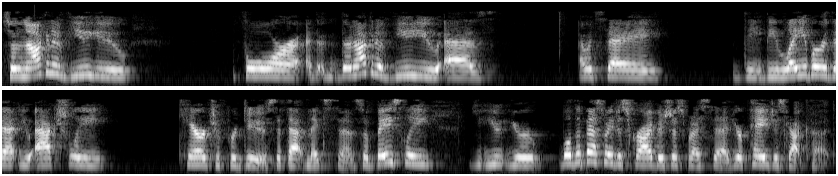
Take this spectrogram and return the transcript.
So they're not going to view you for, they're not going to view you as, I would say, the the labor that you actually care to produce, if that makes sense. So basically, you you're well. The best way to describe it is just what I said. Your pay just got cut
